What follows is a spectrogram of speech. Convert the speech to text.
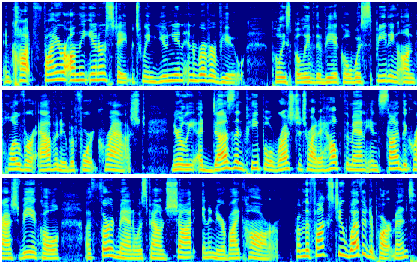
and caught fire on the interstate between Union and Riverview. Police believe the vehicle was speeding on Plover Avenue before it crashed. Nearly a dozen people rushed to try to help the man inside the crashed vehicle. A third man was found shot in a nearby car. From the Fox 2 Weather Department,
